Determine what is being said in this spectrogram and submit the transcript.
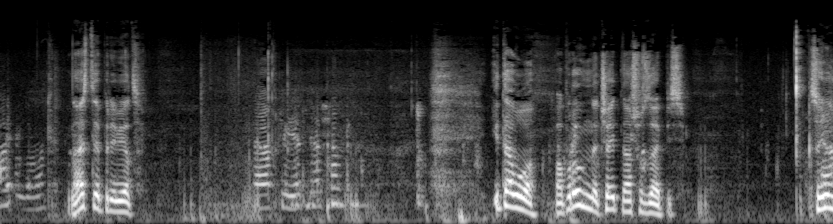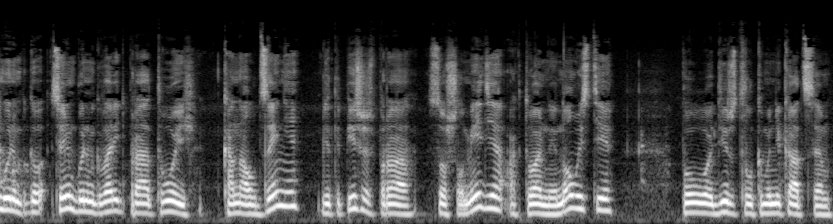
Алло. Настя, привет. Да, привет, Леша. Итого, попробуем начать нашу запись. Сегодня Да. будем, сегодня будем говорить про твой канал Дзене, где ты пишешь про social media, актуальные новости по digital коммуникациям,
